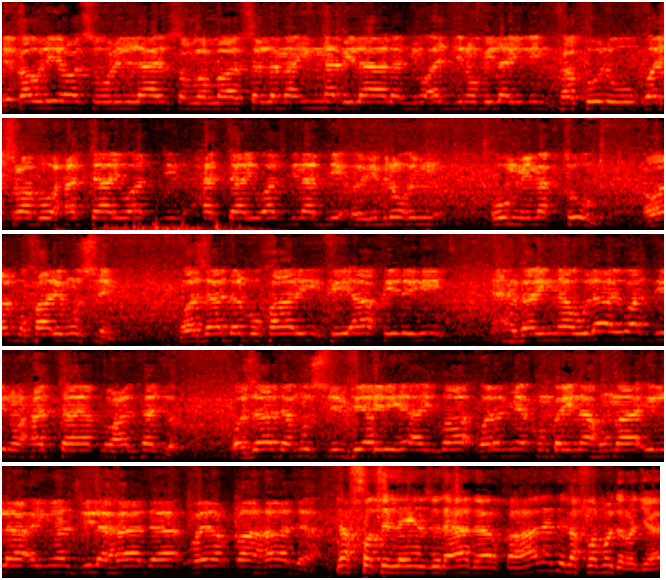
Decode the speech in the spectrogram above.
لقول رسول الله صلى الله عليه وسلم إن بلالا يؤذن بليل فكلوا واشربوا حتى يؤذن حتى يؤذن ابن, ابن أم مكتوم. رواه البخاري مسلم وزاد البخاري في آخره فإنه لا يؤذن حتى يطلع الفجر. وزاد مسلم في آخره أيضا ولم يكن بينهما إلا أن ينزل هذا ويرقى هذا. لفظة إلا ينزل هذا ويرقى هذا هذه لفظة مدرجة.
